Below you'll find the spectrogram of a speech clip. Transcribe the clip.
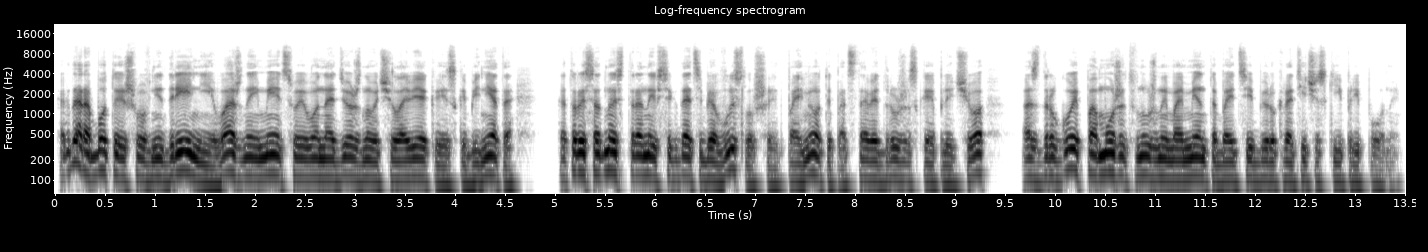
Когда работаешь во внедрении, важно иметь своего надежного человека из кабинета, который, с одной стороны, всегда тебя выслушает, поймет и подставит дружеское плечо, а с другой поможет в нужный момент обойти бюрократические препоны.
